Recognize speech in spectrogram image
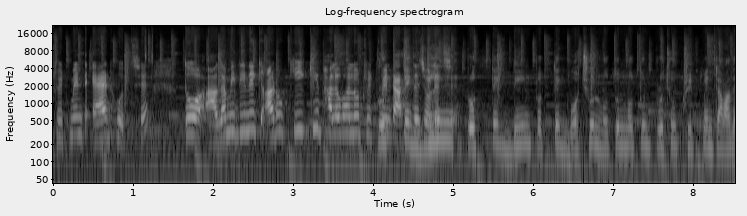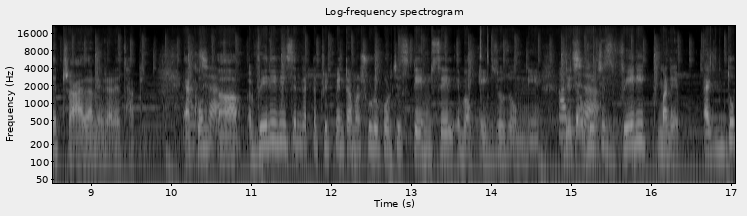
ট্রিটমেন্ট অ্যাড হচ্ছে। তো আগামী দিনে আরও কি কি ভালো ভালো ট্রিটমেন্ট আসতে চলেছে? প্রত্যেক দিন প্রত্যেক বছর নতুন নতুন প্রচুর ট্রিটমেন্ট আমাদের ট্রায়াল অ্যান্ড এরারে থাকে। এখন আচ্ছা। ভেরি রিসেন্ট একটা ট্রিটমেন্ট আমরা শুরু করছি স্টেম সেল এবং এক্সোজোম নিয়ে যেটা। হুইচ ইজ ভেরি মানে একদম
